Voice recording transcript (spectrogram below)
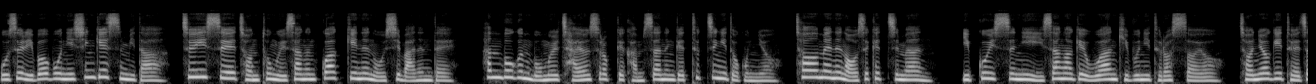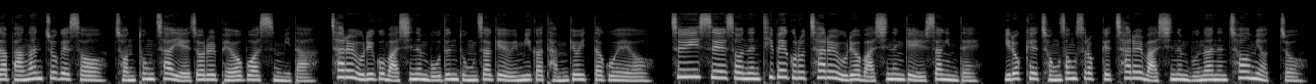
옷을 입어보니 신기했습니다. 스위스의 전통 의상은 꽉 끼는 옷이 많은데 한복은 몸을 자연스럽게 감싸는 게 특징이더군요. 처음에는 어색했지만 입고 있으니 이상하게 우아한 기분이 들었어요. 저녁이 되자 방 한쪽에서 전통차 예절을 배워보았습니다. 차를 우리고 마시는 모든 동작에 의미가 담겨 있다고 해요. 스위스에서는 티백으로 차를 우려 마시는 게 일상인데 이렇게 정성스럽게 차를 마시는 문화는 처음이었죠.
